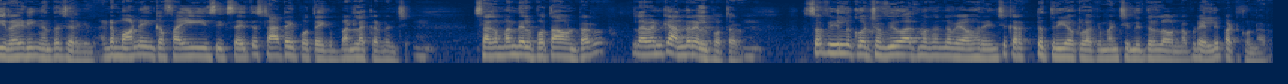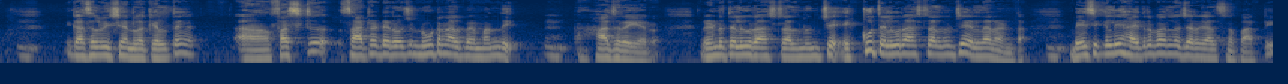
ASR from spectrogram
ఈ రైడింగ్ అంతా జరిగింది. అంటే మార్నింగ్ ఇంకా ఫైవ్ సిక్స్ అయితే స్టార్ట్ అయిపోతాయి ఇంక బండ్లు అక్కడి నుంచి. సగం మంది వెళ్ళిపోతూ ఉంటారు లెవెన్కి అందరూ వెళ్ళిపోతారు. సో వీళ్ళు కొంచెం వ్యూహాత్మకంగా వ్యవహరించి కరెక్ట్ త్రీ ఓ క్లాక్కి మంచి నిద్రలో ఉన్నప్పుడు వెళ్ళి పట్టుకున్నారు. ఇక అసలు విషయంలోకి వెళ్తే ఫస్ట్ సాటర్డే రోజు నూట నలభై మంది హాజరయ్యారు. రెండు తెలుగు రాష్ట్రాల నుంచే ఎక్కువ తెలుగు రాష్ట్రాల నుంచే వెళ్ళారంట. బేసికలీ హైదరాబాద్లో జరగాల్సిన పార్టీ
